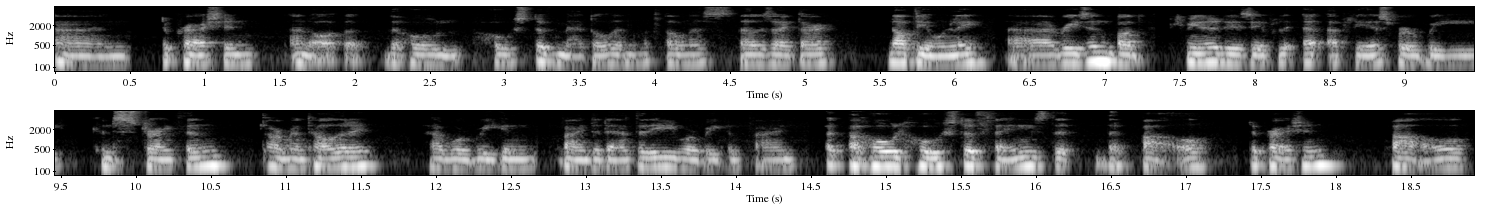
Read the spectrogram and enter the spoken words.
and depression and all the, the whole host of mental illness that is out there. Not the only uh, reason, but community is a, a place where we can strengthen our mentality, uh, where we can find identity, where we can find a, a whole host of things that, that battle depression, battle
